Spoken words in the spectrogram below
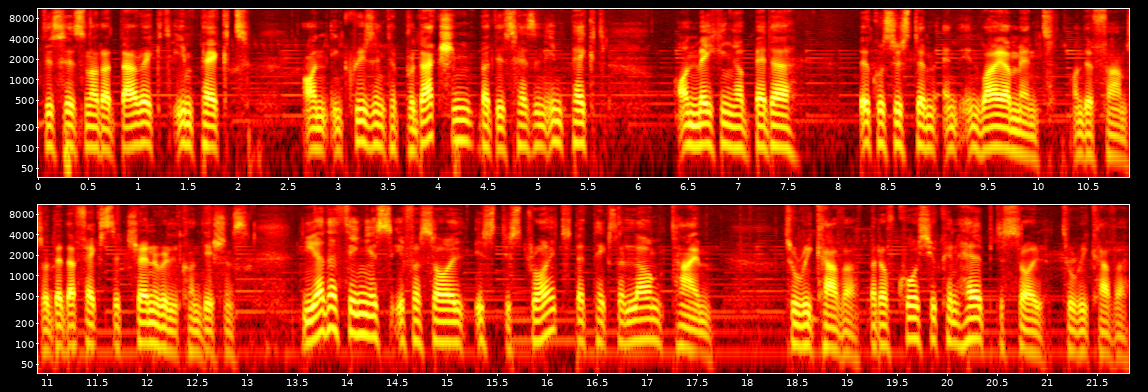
This has not a direct impact on increasing the production, but this has an impact on making a better ecosystem and environment on the farm. So that affects the general conditions. The other thing is if a soil is destroyed, that takes a long time to recover. But of course you can help the soil to recover.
